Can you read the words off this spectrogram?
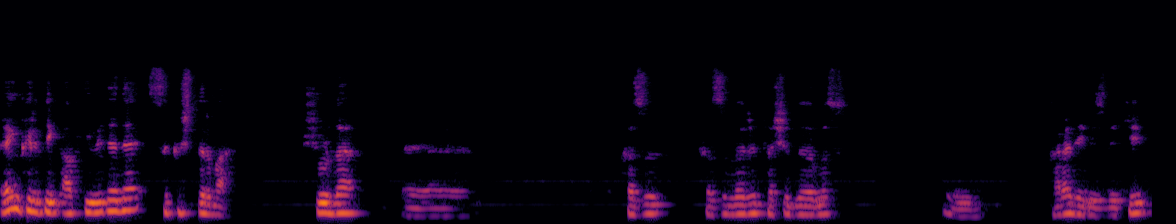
En kritik aktivite de sıkıştırma. Şurada e, kazı kazıları taşıdığımız e, Karadeniz'deki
